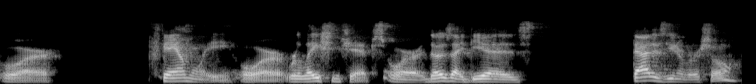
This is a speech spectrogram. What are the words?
or family or relationships or those ideas, that is universal.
